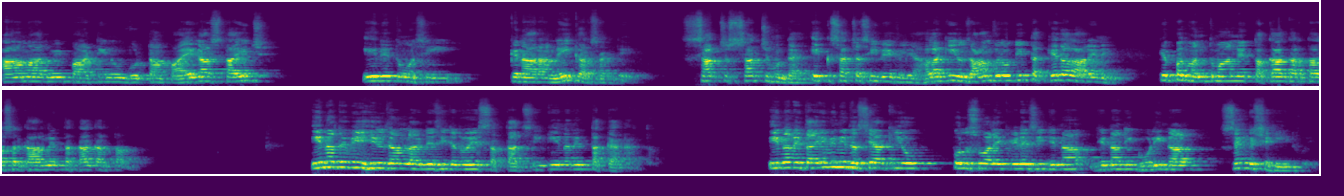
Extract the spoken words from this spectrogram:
ਆਮ ਆਦਮੀ ਪਾਰਟੀ ਨੂੰ ਵੋਟਾਂ ਪਾਏਗਾ 27 ਚ। ਇਹਦੇ ਤੋਂ ਅਸੀਂ ਕਿਨਾਰਾ ਨਹੀਂ ਕਰ ਸਕਦੇ। ਸੱਚ ਸੱਚ ਹੁੰਦਾ ਹੈ। ਇੱਕ ਸੱਚ ਅਸੀਂ ਵੇਖ ਲਿਆ। ਹਾਲਾਂਕਿ ਇਲਜ਼ਾਮ ਵਿਰੋਧੀ ਧੱਕੇ ਦਾ ਲਾ ਰਹੇ ਨੇ ਕਿ ਭਗਵੰਤ ਮਾਨ ਨੇ ਧੱਕਾ ਕਰਤਾ, ਸਰਕਾਰ ਨੇ ਧੱਕਾ ਕਰਤਾ। ਇਹਨਾਂ ਦੇ ਵੀ ਇਹੀ ਇਲਜ਼ਾਮ ਲੱਗਦੇ ਸੀ ਜਦੋਂ ਇਹ ਸੱਤਾ 'ਚ ਸੀ ਕਿ ਇਹਨਾਂ ਨੇ ਧੱਕਾ ਕਰਤਾ। ਇਹਨਾਂ ਨੇ ਤਾਂ ਇਹ ਵੀ ਨਹੀਂ ਦੱਸਿਆ ਕਿ ਉਹ ਪੁਲਿਸ ਵਾਲੇ ਕਿਹੜੇ ਸੀ ਜਿਨ੍ਹਾਂ ਜਿਨ੍ਹਾਂ ਦੀ ਗੋਲੀ ਨਾਲ ਸਿੰਘ ਸ਼ਹੀਦ ਹੋਏ।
